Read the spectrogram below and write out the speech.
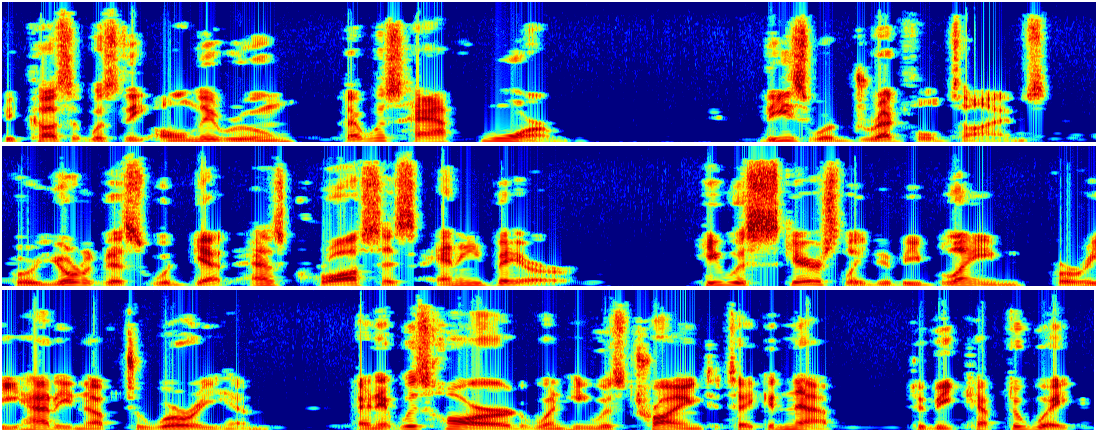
because it was the only room that was half warm. These were dreadful times, for Jurgis would get as cross as any bear. He was scarcely to be blamed, for he had enough to worry him, and it was hard, when he was trying to take a nap, to be kept awake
